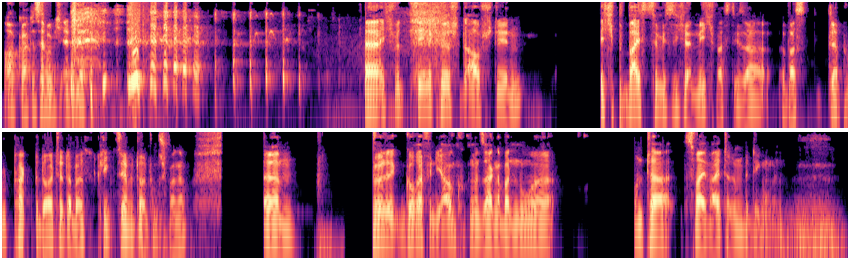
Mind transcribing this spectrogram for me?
Oh Gott, das ist ja wirklich Adlib. Äh, ich würde zähneknirschend aufstehen. Ich weiß ziemlich sicher nicht, was dieser, was der Blutpakt bedeutet, aber es klingt sehr bedeutungsschwanger. Ähm, würde Gorev in die Augen gucken und sagen, aber nur unter zwei weiteren Bedingungen.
